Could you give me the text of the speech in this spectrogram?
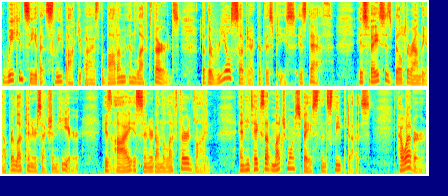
we can see that sleep occupies the bottom and left thirds, but the real subject of this piece is death. His face is built around the upper left intersection here, his eye is centered on the left third line, and he takes up much more space than sleep does. However,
